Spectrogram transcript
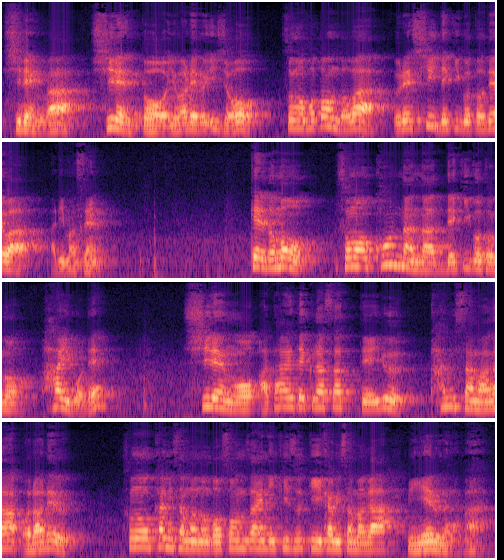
試練は試練と言われる以上そのほとんどは嬉しい出来事ではありません。けれどもその困難な出来事の背後で試練を与えてくださっている神様がおられる。その神様のご存在に気づき神様が見えるならば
